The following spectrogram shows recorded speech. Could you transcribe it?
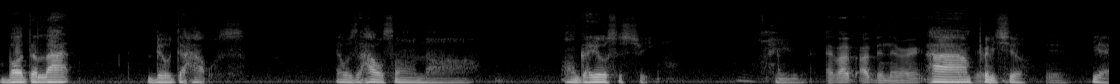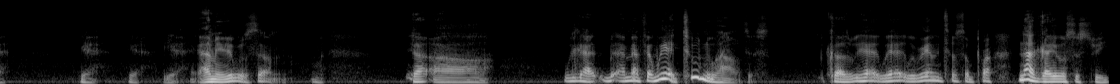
bought the lot, built the house. There was a house on uh, on Gayoso Street. And Have I? I've been there, right? I'm Yeah. pretty sure. Yeah. Yeah, yeah, yeah, yeah. I mean, it was something. Yeah, uh, we got. As a matter of fact, we had two new houses because we had we had we ran into some pro- not Gayoso Street.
